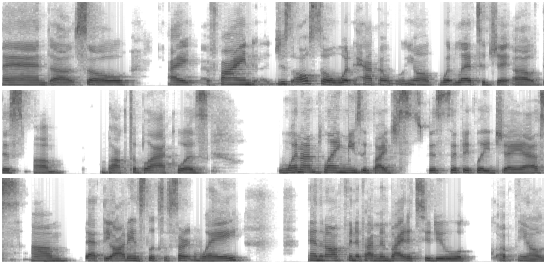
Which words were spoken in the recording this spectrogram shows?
And uh, so I find just also what happened, you know, what led to J, uh, this um, Bach to Black was when I'm playing music by specifically JS, um, that the audience looks a certain way. And then often if I'm invited to do a you know,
